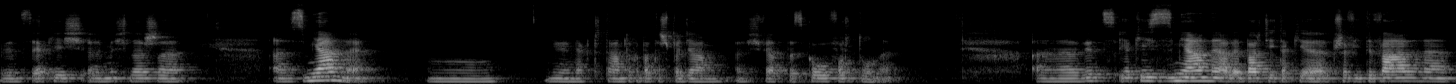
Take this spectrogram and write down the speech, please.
więc jakieś e, myślę, że e, zmiany nie wiem, jak czytałam, to chyba też powiedziałam, e, świat to jest koło fortuny. E, Więc jakieś zmiany, ale bardziej takie przewidywalne,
